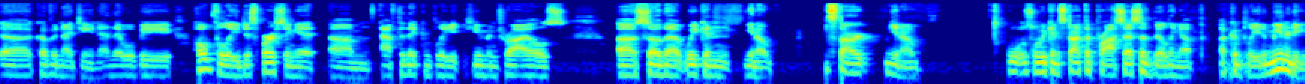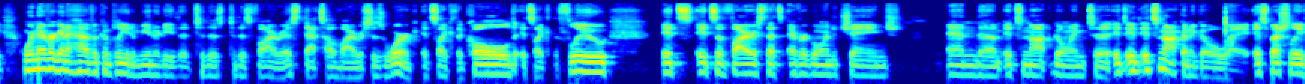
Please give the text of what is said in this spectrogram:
uh, COVID 19 and they will be hopefully dispersing it um, after they complete human trials uh, so that we can, you know, start, you know, so we can start the process of building up a complete immunity. We're never going to have a complete immunity to this to this virus. That's how viruses work. It's like the cold, it's like the flu it's it's a virus that's ever going to change and um, it's not going to it, it it's not going to go away especially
